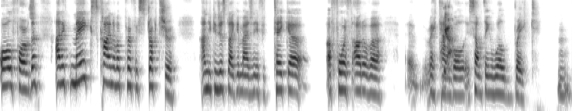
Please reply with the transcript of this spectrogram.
all four of them, and it makes kind of a perfect structure. And you can just like imagine if you take a a fourth out of a, a rectangle, yeah. something will break. Mm.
